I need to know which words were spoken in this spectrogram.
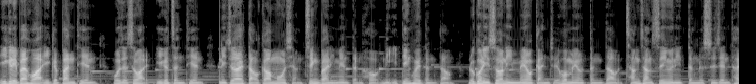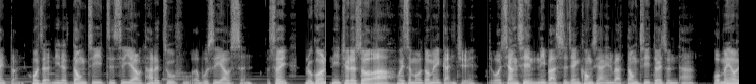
一个礼拜花一个半天，或者是花一个整天，你就在祷告、默想、敬拜里面等候，你一定会等到。如果你说你没有感觉或没有等到，常常是因为你等的时间太短，或者你的动机只是要他的祝福，而不是要神。所以，如果你觉得说啊，为什么我都没感觉？我相信你把时间空下来，你把动机对准他，我没有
